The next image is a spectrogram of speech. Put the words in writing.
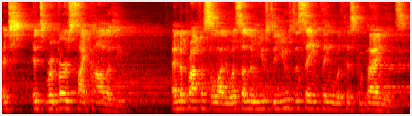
It's, it's reverse psychology. And the Prophet ﷺ used to use the same thing with his companions.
